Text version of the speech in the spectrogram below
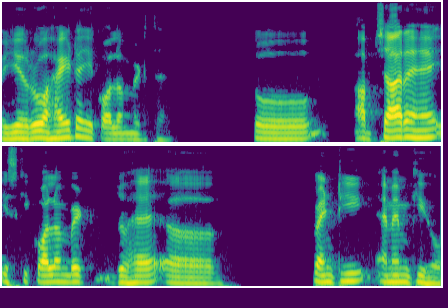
तो ये रो हाइट है ये कॉलम बिट है। तो आप चाह रहे हैं इसकी कॉलम बिट जो है ट्वेंटी एम mm की हो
